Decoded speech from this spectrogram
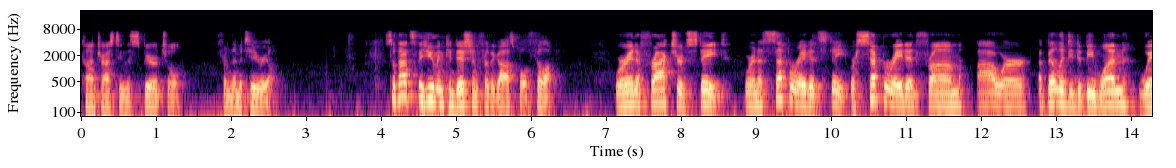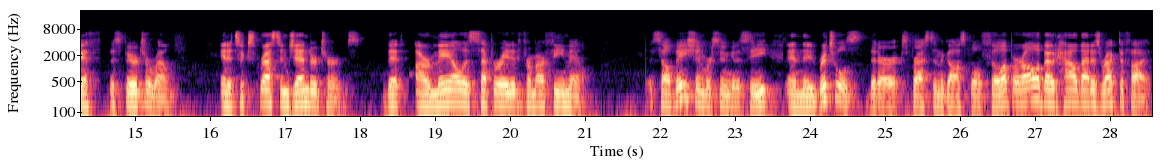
contrasting the spiritual from the material. So that's the human condition for the Gospel of Philip. We're in a fractured state. We're in a separated state. We're separated from our ability to be one with the spiritual realm. And it's expressed in gender terms that our male is separated from our female salvation we're soon going to see and the rituals that are expressed in the gospel of philip are all about how that is rectified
